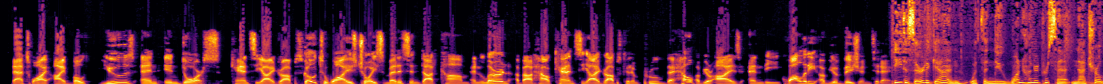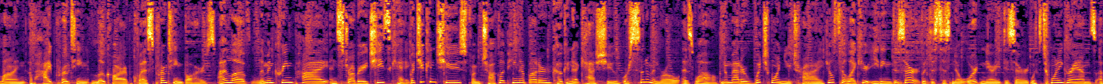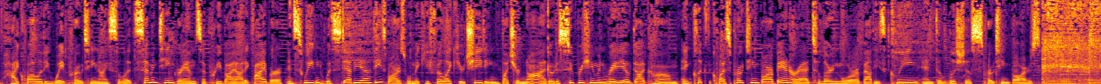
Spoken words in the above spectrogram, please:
That's why I both use and endorse Can-C eye drops. Go to wisechoicemedicine.com and learn about how Can-C eye drops can improve the health of your eyes and the quality of your vision today. Eat dessert again with the new 100% natural line of high protein, low carb Quest protein bars. I love lemon cream pie and strawberry cheesecake, but you can choose from chocolate peanut butter, coconut cashew, or cinnamon roll as well. No matter which one you try, you'll feel like you're eating dessert. But this is no ordinary dessert with 20 grams of high quality whey protein isolate, 17 grams of prebiotic fiber, and sweetened with stevia. These bars will make you feel like you're cheating, but you're not. Go to superhumanradio.com and click the Quest Protein Bar banner ad to learn more about these clean and delicious protein bars.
